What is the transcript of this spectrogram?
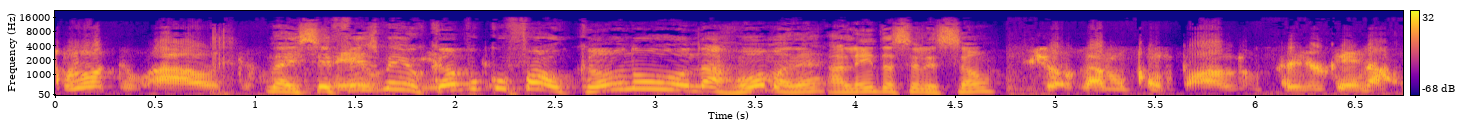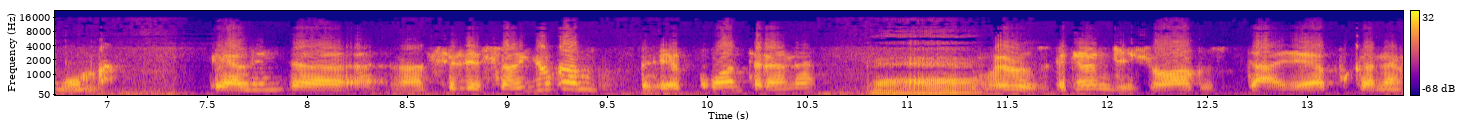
Clodoaldo. Não, e você fez meio Deus. campo com o Falcão no, na Roma, né? Além da seleção. Jogamos com o Paulo, eu joguei na Roma. E além da na seleção, jogamos eh, contra, né? É. Pelos grandes jogos da época, né?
